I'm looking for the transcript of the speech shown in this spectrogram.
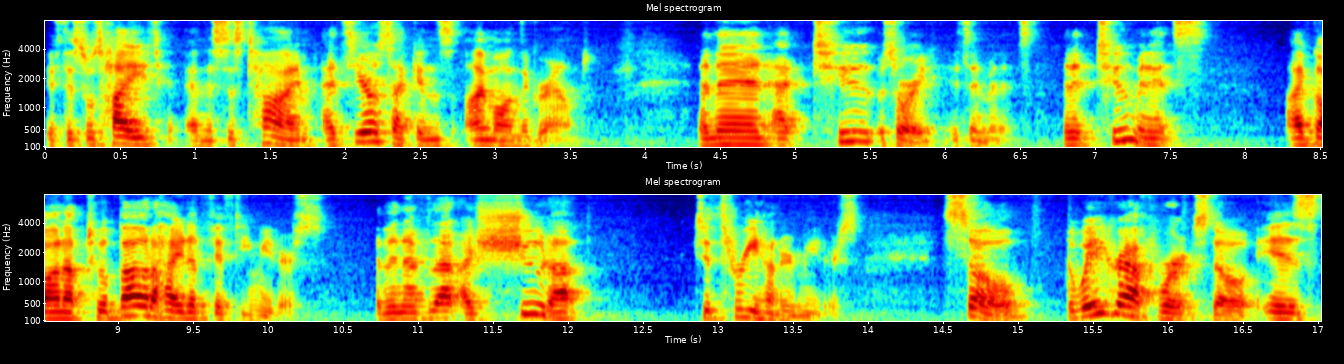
if this was height and this is time, at zero seconds, I'm on the ground. And then at two, sorry, it's in minutes. And at two minutes, I've gone up to about a height of 50 meters. And then after that, I shoot up to 300 meters. So the way graph works though is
